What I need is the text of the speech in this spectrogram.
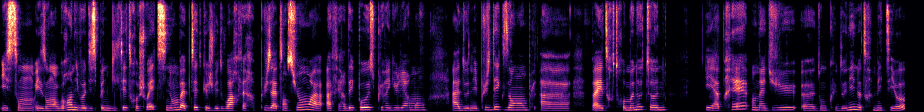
ils sont ont un grand niveau de disponibilité, trop chouette, sinon, bah, peut-être que je vais devoir faire plus attention à faire des pauses plus régulièrement, à donner plus d'exemples, à pas être trop monotone». Et après, on a dû, heu, donc donner notre météo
